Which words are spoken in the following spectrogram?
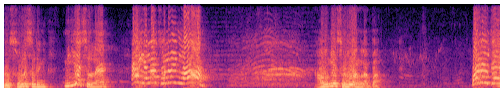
ஓ, சொல்ல சொல்லுங்க நீயே சொல்ல. எல்லாம் சொல்லுவீங்களா? அவங்களே சொல்லுவாங்களாப்பா? ஒரு நிமிஷம்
